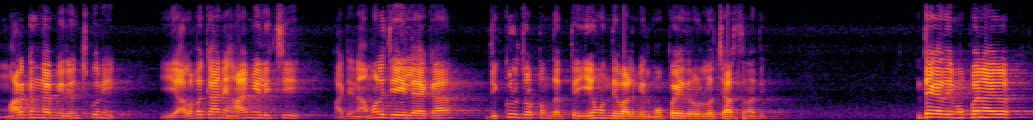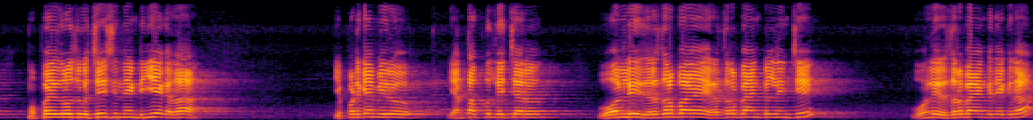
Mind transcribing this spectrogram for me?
మార్గంగా మీరు ఎంచుకుని ఈ అలవకాని హామీలు ఇచ్చి వాటిని అమలు చేయలేక దిక్కులు చుట్టం తప్పితే ఏముంది వాళ్ళు మీరు ముప్పై ఐదు రోజుల్లో చేస్తున్నది? అంతే కదా ఈ ముప్పై నాలుగు ముప్పై ఐదు రోజుల్లో చేసింది ఏంటి? ఇయే కదా. ఇప్పటికే మీరు ఎంత అప్పులు తెచ్చారు? ఓన్లీ రిజర్వ్ రిజర్వ్ బ్యాంకుల నుంచి ఓన్లీ రిజర్వ్ బ్యాంక్ దగ్గర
